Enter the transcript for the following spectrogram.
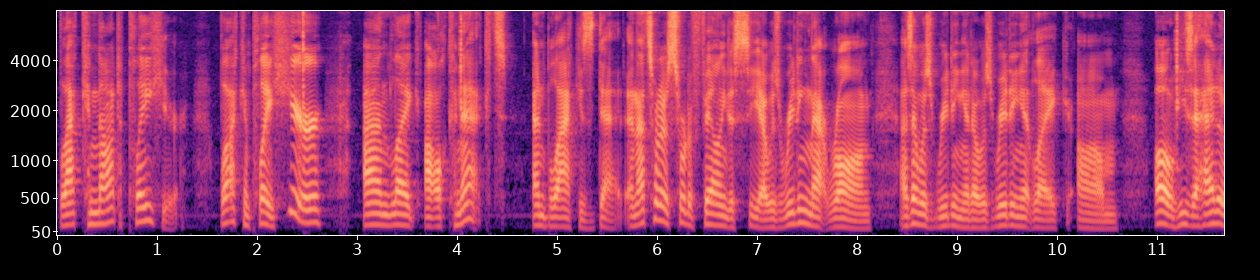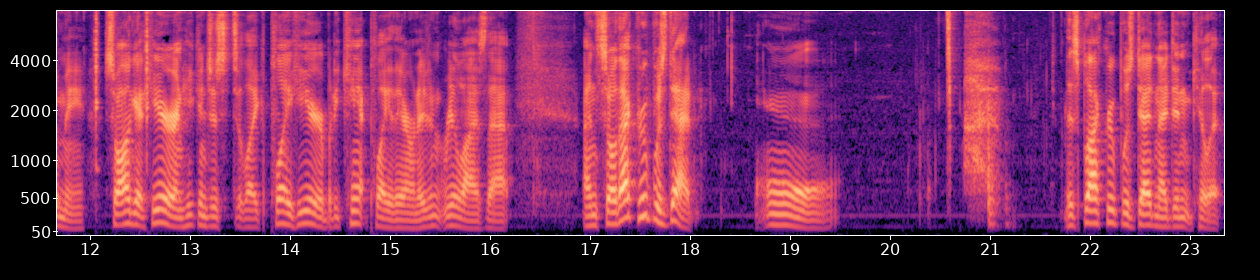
Black cannot play here. Black can play here, and like, I'll connect and black is dead. And that's what I was sort of failing to see. I was reading that wrong. As I was reading it, I was reading it like, um, oh, he's ahead of me. So I'll get here and he can just like play here, but he can't play there. And I didn't realize that. And so that group was dead. Oh. This black group was dead and I didn't kill it.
